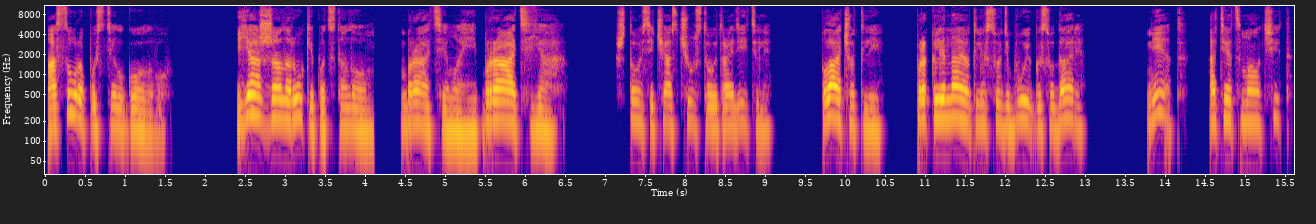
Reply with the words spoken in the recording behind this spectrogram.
Асур опустил голову. Я сжала руки под столом. Братья мои, братья! Что сейчас чувствуют родители? Плачут ли? Проклинают ли судьбу и государя? Нет, отец молчит,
